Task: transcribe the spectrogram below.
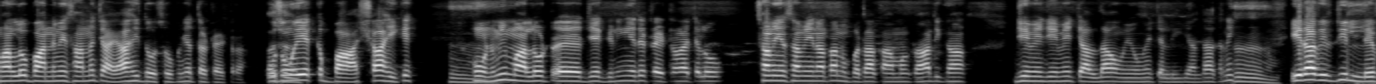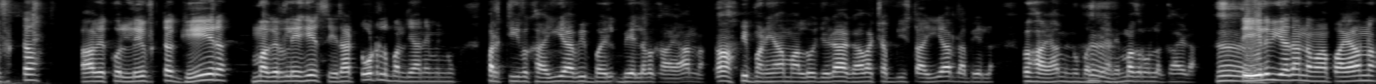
ਮੰਨ ਲਓ 92 ਸਨ ਚ ਆਇਆ ਸੀ 275 ਟਰੈਕਟਰ। ਉਦੋਂ। ਇਹ ਇੱਕ ਬਾਦਸ਼ਾਹ ਸੀ ਕਿ। ਹਾਂ। ਹੁਣ ਵੀ ਮੰਨ ਲਓ ਜੇ ਗਿਣੀਏ ਤੇ ਟਰੈਕਟਰਾਂ ਦਾ ਚਲੋ ਸਮੇਂ ਸਮੇਂ ਨਾਲ ਤੁਹਾਨੂੰ ਪਤਾ ਕੰਮ ਗਾਂ ਦੀ ਗਾਂ ਜਿਵੇਂ ਜਿਵੇਂ ਚੱਲਦਾ ਉਵੇਂ ਉਵੇਂ ਚੱਲੀ ਜਾਂਦਾ ਕਿ ਨਹੀਂ ਹਾਂ ਇਹਦਾ ਵੀਰ ਜੀ ਲਿਫਟ ਆ ਵੇਖੋ ਲਿਫਟ ਗੇਅਰ ਮਗਰਲੇ ਹਿੱਸੇ ਦਾ ਟੋਟਲ ਬੰਦਿਆਂ ਨੇ ਮੈਨੂੰ ਪਰਚੀ ਵਿਖਾਈ ਆ ਵੀ ਬਿੱਲ ਬਿੱਲ ਵਿਖਾਇਆ ਨਾ ਆਹ। ਵੀ ਬਣਿਆ ਮੰਨ ਲਓ ਜਿਹੜਾ ਹੈਗਾ ਵਾ 26 27000 ਦਾ ਬਿੱਲ ਵਿਖਾਇਆ ਮੈਨੂੰ ਬੰਦਿਆਂ। ਨੇ ਮਗਰੋਂ ਲੱਗਾ ਜਿਹੜਾ ਹਾਂ। ਤੇਲ ਵੀ ਇਹਦਾ ਨਵਾਂ ਪਾਇਆ ਉਹਨਾਂ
